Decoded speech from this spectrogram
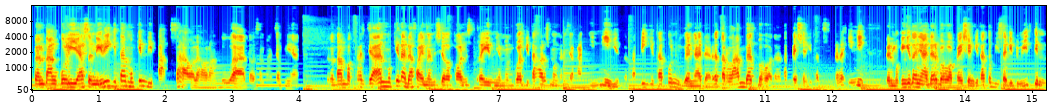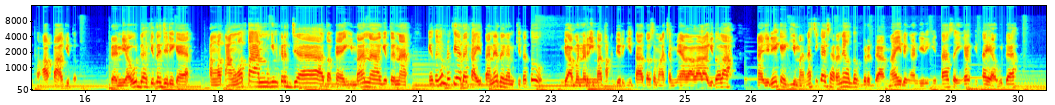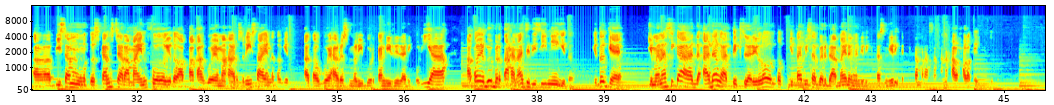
tentang kuliah sendiri kita mungkin dipaksa oleh orang tua atau semacamnya tentang pekerjaan mungkin ada financial constraint yang membuat kita harus mengerjakan ini gitu. Tapi kita pun juga nyadar terlambat bahwa ternyata passion kita sebenarnya ini. Dan mungkin kita nyadar bahwa passion kita tuh bisa diduitin atau apa gitu. Dan ya udah kita jadi kayak anggot-anggotan mungkin kerja atau kayak gimana gitu. Nah itu kan berarti ada kaitannya dengan kita tuh nggak menerima takdir kita atau semacamnya lalala gitulah. Nah jadi kayak gimana sih kak caranya untuk berdamai dengan diri kita sehingga kita ya udah uh, bisa memutuskan secara mindful gitu apakah gue emang harus resign atau gitu, atau gue harus meliburkan diri dari kuliah atau ya gue bertahan aja di sini gitu itu kayak gimana sih kak ada ada nggak tips dari lo untuk kita bisa berdamai dengan diri kita sendiri ketika merasakan hal-hal kayak gitu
